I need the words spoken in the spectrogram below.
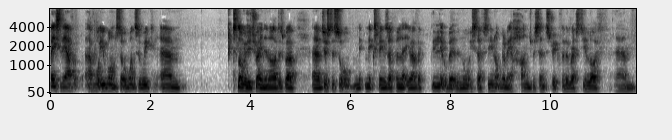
basically have have what you want sort of once a week, um, as long as you're training hard as well. Um, just to sort of mix things up and let you have a little bit of the naughty stuff. So you're not going to be hundred percent strict for the rest of your life, because um,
